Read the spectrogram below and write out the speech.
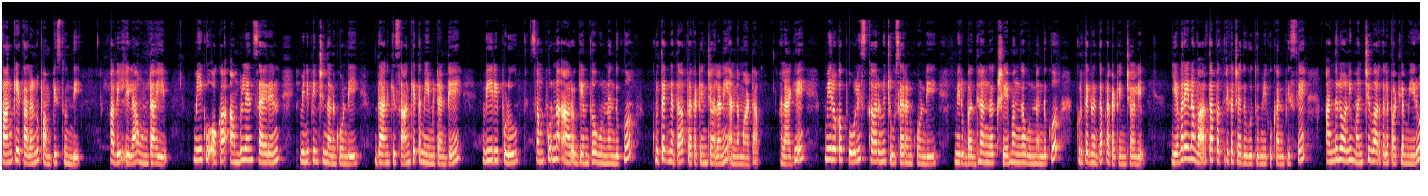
సంకేతాలను పంపిస్తుంది. అవి ఇలా ఉంటాయి. మీకు ఒక అంబులెన్స్ సైరన్ వినిపించిందనుకోండి. దానికి సంకేతం ఏమిటంటే వీరిప్పుడు సంపూర్ణ ఆరోగ్యంతో ఉన్నందుకు కృతజ్ఞత ప్రకటించాలని అన్నమాట. అలాగే మీరు ఒక పోలీస్ కారును చూశారనుకోండి మీరు భద్రంగా క్షేమంగా ఉన్నందుకు కృతజ్ఞత ప్రకటించాలి. ఎవరైనా వార్తాపత్రిక చదువుతూ మీకు కనిపిస్తే అందులోని మంచి వార్తల పట్ల మీరు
